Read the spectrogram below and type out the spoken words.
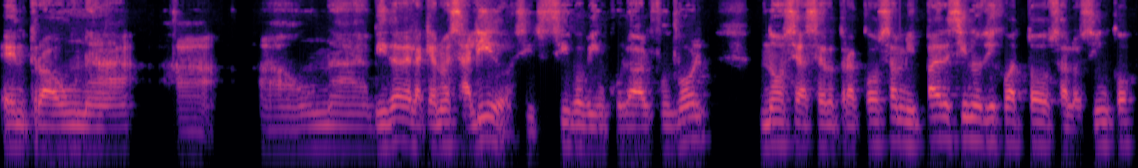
entro a una, a, a una vida de la que no he salido, es decir, sigo vinculado al fútbol, no sé hacer otra cosa. Mi padre sí nos dijo a todos a los cinco,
